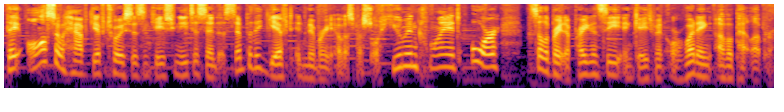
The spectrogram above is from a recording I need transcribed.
They also have gift choices in case you need to send a sympathy gift in memory of a special human client or celebrate a pregnancy, engagement, or wedding of a pet lover.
